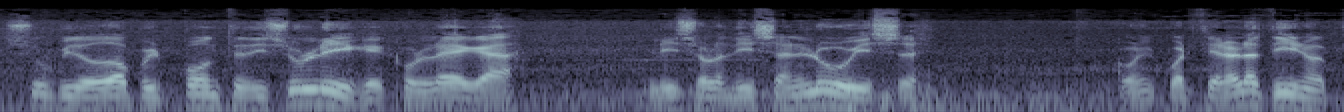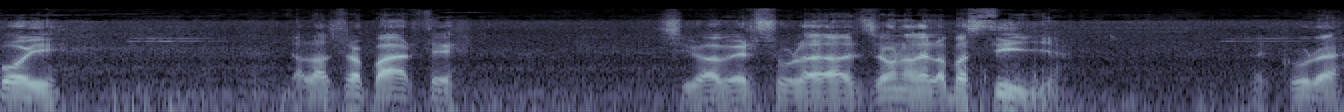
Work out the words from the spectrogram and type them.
subito dopo il ponte di Sully che collega l'isola di St. Louis con il quartiere latino e poi dall'altra parte si va verso la zona della Bastiglia. Ecco ora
